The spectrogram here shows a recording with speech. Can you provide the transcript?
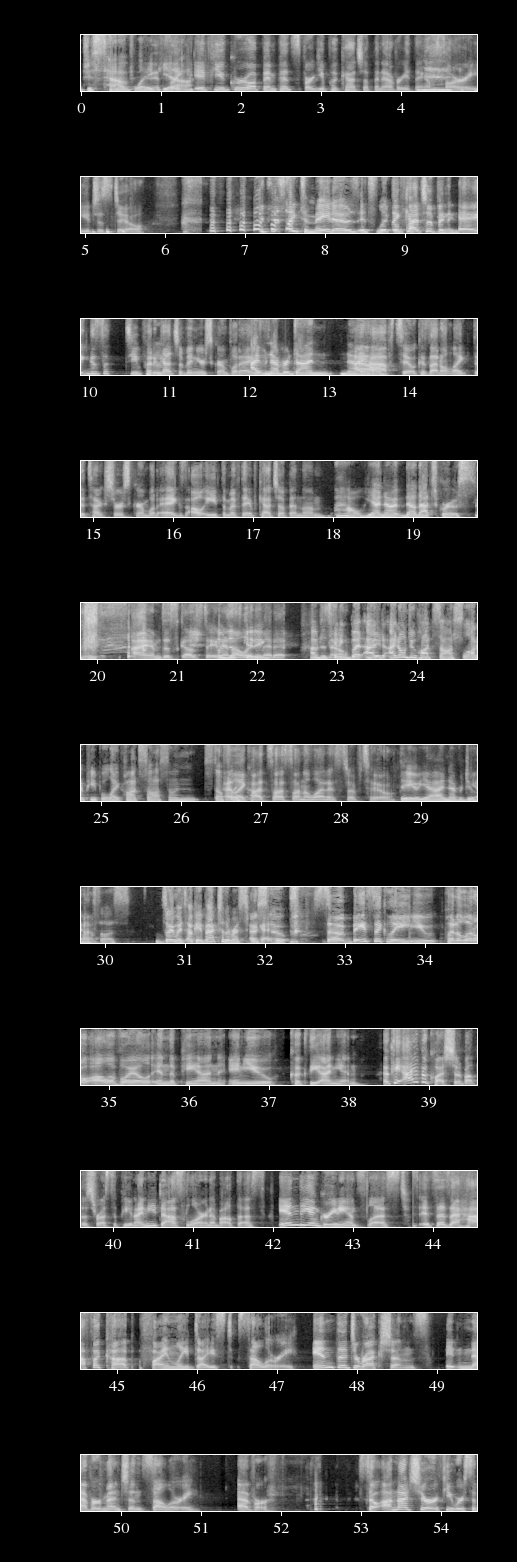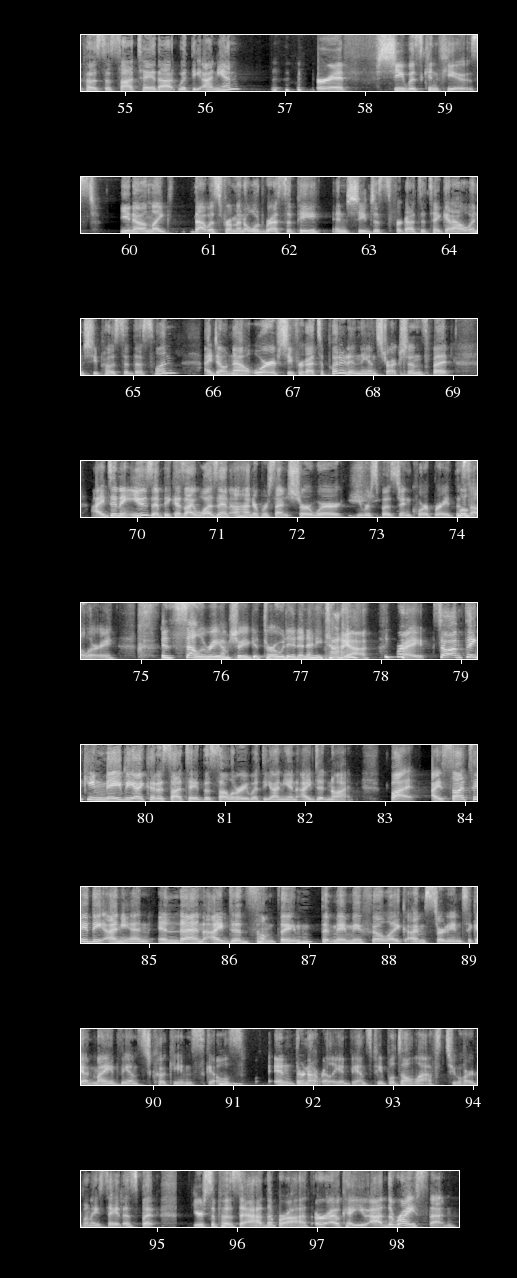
just have like it's yeah. like if you grew up in Pittsburgh, you put ketchup in everything. I'm sorry, you just do. it's just like tomatoes. It's liquid Like ketchup and eggs. Do you put Mhm. ketchup in your scrambled eggs? I've never done no. I have to because I don't like the texture of scrambled eggs. I'll eat them if they have ketchup in them. Wow. Yeah. No. Now that's gross. I am disgusting, I'm and I'll kidding. admit it. I'm just No. kidding. But I I don't do hot sauce. A lot of people like hot sauce on stuff. I like, like hot sauce on a lot of stuff too. Do you? Yeah. I never do Yeah. hot sauce. So, anyways, okay. Back to the recipe. Okay. So, So basically, you put a little olive oil in the pan and you cook the onion. Okay, I have a question about this recipe, and I need to ask Lauren about this. In the ingredients list, it says a half a cup finely diced celery. In the directions, it never mentions celery, ever. So I'm not sure if you were supposed to saute that with the onion or if she was confused, you know, and like that was from an old recipe and she just forgot to take it out when she posted this one. I don't know. Or if she forgot to put it in the instructions, but I didn't use it because I wasn't 100% sure where you were supposed to incorporate the Well, celery. it's celery. I'm sure you could throw it in at any time. Yeah, right. So I'm thinking maybe I could have sauteed the celery with the onion. I did not. But I sauteed the onion and then I did something that made me feel like I'm starting to get my advanced cooking skills. Mm-hmm. And they're not really advanced people. Don't laugh too hard when I say this, but you're supposed to add the broth, or okay, you add the rice then,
